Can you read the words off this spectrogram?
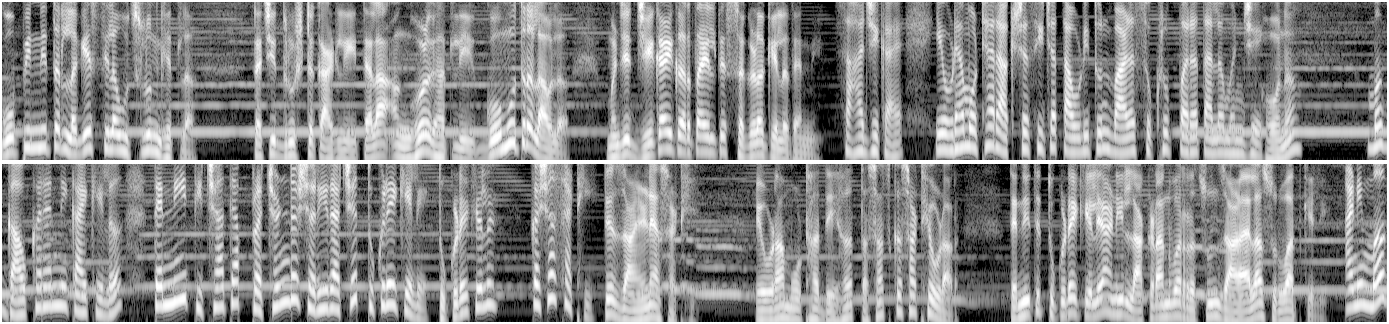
गोपींनी तर लगेच तिला उचलून घेतलं. त्याची दृष्ट काढली त्याला अंघोळ घातली गोमूत्र लावलं. म्हणजे जे काही करता येईल ते सगळं केलं त्यांनी. साहजिक आहे. एवढ्या मोठ्या राक्षसीच्या तावडीतून बाळ सुखरूप परत आलं म्हणजे. हो ना? मग गावकऱ्यांनी काय केलं? त्यांनी तिच्या त्या प्रचंड शरीराचे तुकडे केले. तुकडे केले? कशासाठी? ते जाळण्यासाठी. एवढा मोठा देह तसाच कसा ठेवणार? त्यांनी ते तुकडे केले आणि लाकडांवर रचून जाळायला सुरुवात केली. आणि मग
